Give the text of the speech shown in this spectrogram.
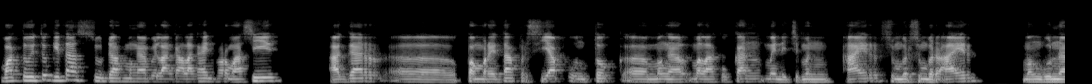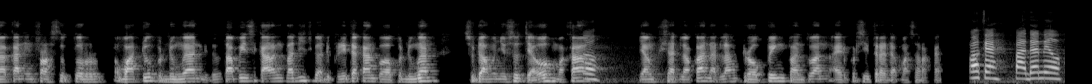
waktu itu kita sudah mengambil langkah-langkah informasi agar uh, pemerintah bersiap untuk uh, melakukan manajemen air sumber-sumber air menggunakan infrastruktur waduk bendungan gitu. Tapi sekarang tadi juga diberitakan bahwa bendungan sudah menyusut jauh maka oh yang bisa dilakukan adalah dropping bantuan air bersih terhadap masyarakat. Oke, Pak Daniel,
